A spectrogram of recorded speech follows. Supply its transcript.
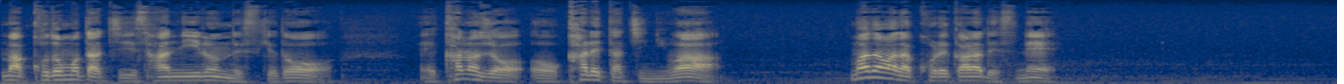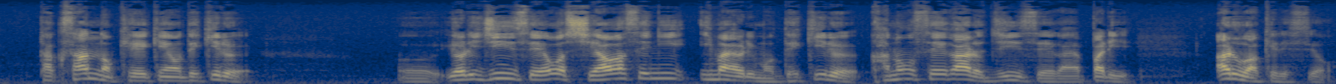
まあ子供たち3人いるんですけど、え彼女彼たちにはまだまだこれからですねたくさんの経験をできるより人生を幸せに今よりもできる可能性がある人生がやっぱりあるわけですよ。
